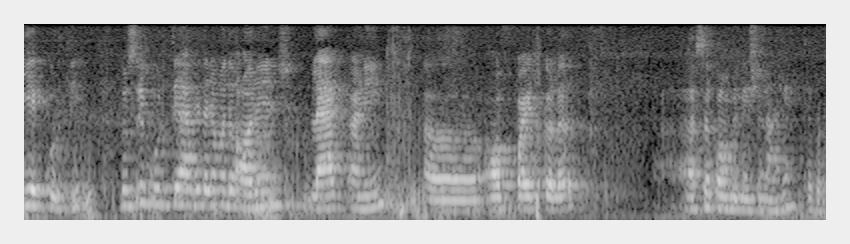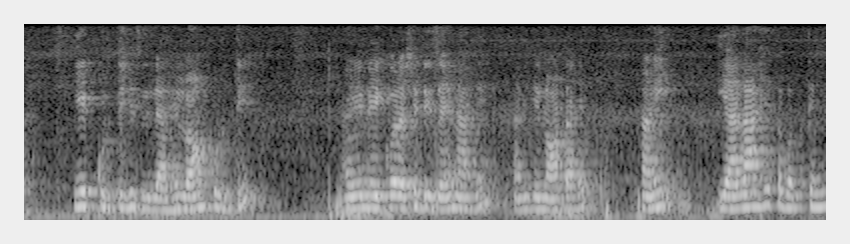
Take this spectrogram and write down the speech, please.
ही एक कुर्ती. दुसरी कुर्ती आहे त्याच्यामध्ये ऑरेंज ब्लॅक आणि ऑफ व्हाईट कलर असं कॉम्बिनेशन आहे. ते बघा. ही एक कुर्ती घेतलेली आहे लॉंग कुर्ती. आणि नेकवर अशी डिझाईन आहे आणि ही नॉट आहे. आणि याला आहे का बघते मी?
